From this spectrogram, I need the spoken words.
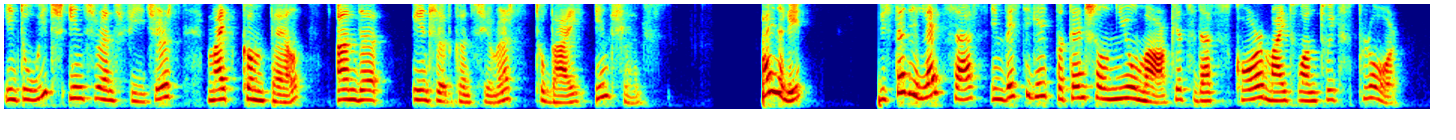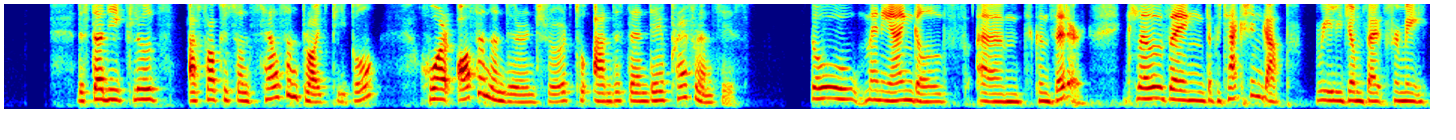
into which insurance features might compel underinsured consumers to buy insurance. Finally, the study lets us investigate potential new markets that SCOR might want to explore. The study includes a focus on self-employed people who are often underinsured to understand their preferences. So many angles um, to consider. Closing the protection gap really jumps out for me,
